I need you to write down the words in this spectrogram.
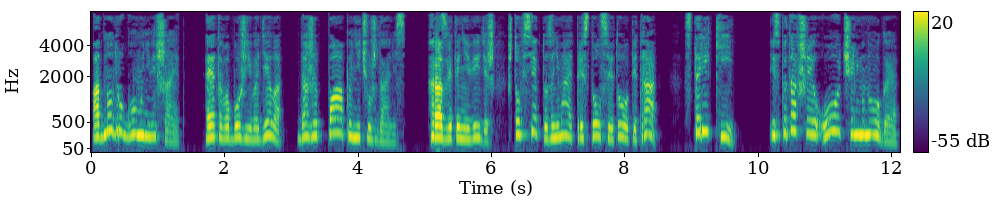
одно другому не мешает. Этого божьего дела даже папы не чуждались. Разве ты не видишь, что все, кто занимает престол святого Петра, старики, испытавшие очень многое,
